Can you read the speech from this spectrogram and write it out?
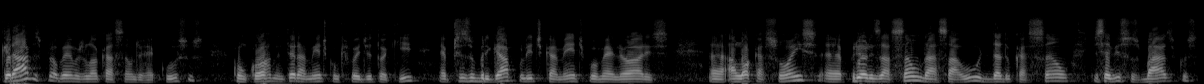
graves problemas de locação de recursos, concordo inteiramente com o que foi dito aqui, é preciso brigar politicamente por melhores uh, alocações, uh, priorização da saúde, da educação, de serviços básicos,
